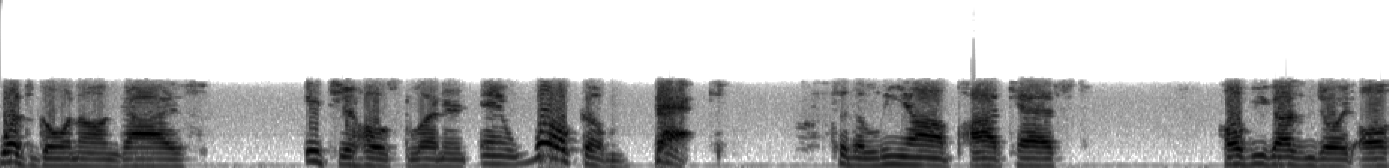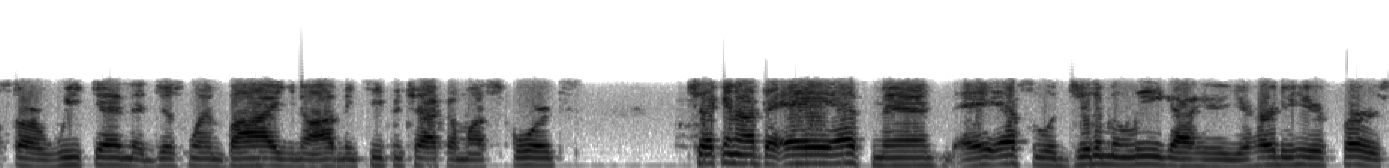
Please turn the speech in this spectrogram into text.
What's going on, guys? It's your host, Leonard, and welcome back to the Leon Podcast. Hope you guys enjoyed All Star Weekend that just went by. You know, I've been keeping track of my sports, checking out the AAF, man. The AAF's a legitimate league out here. You heard it here first.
